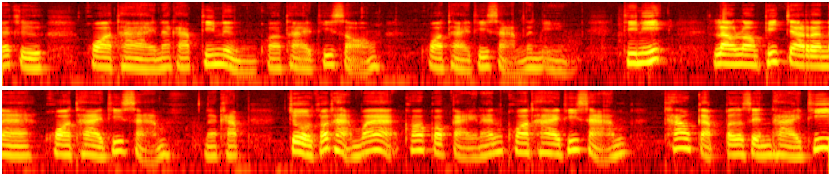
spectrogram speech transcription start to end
ก็คือควอไทายนะครับที่ 1 ควอไทายที่ 2 ควอไทายที่ 3 นั่นเอง ทีนี้เราลองพิจารณาควอไทายที่ 3 นะครับ โจทย์เขาถามว่าข้อกอไก่นั้นควอไทายที่ 3 เท่ากับเปอร์เซนต์ไทายที่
